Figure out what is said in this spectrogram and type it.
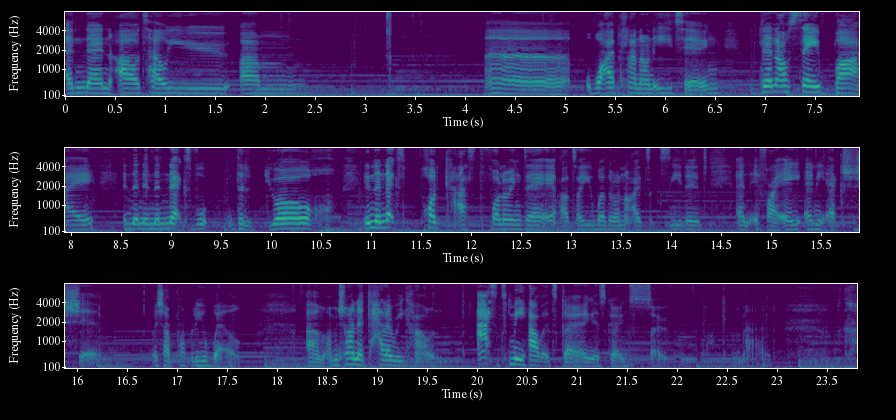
And then I'll tell you um, uh, what I plan on eating. Then I'll say bye. And then in the next vo- the, in the next podcast the following day, I'll tell you whether or not I succeeded and if I ate any extra shit, which I probably will. Um, I'm trying to calorie count. Ask me how it's going. It's going so fucking bad.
